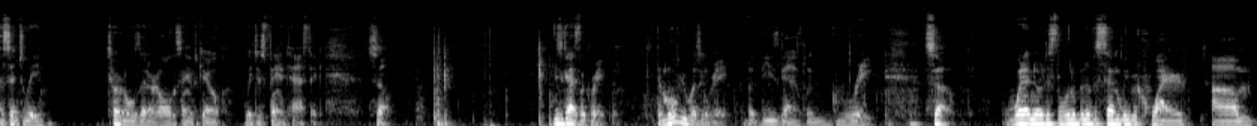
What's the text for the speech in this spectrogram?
essentially turtles that are all the same scale, which is fantastic. So these guys look great. The movie wasn't great, but these guys look great. So what I noticed, a little bit of assembly required. Um,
